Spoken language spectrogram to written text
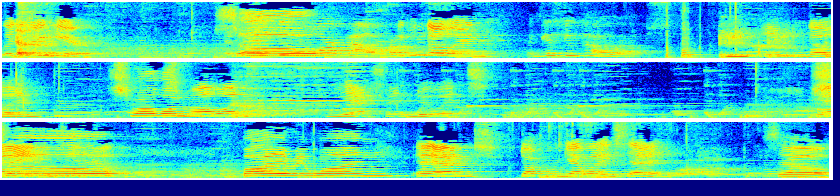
like right here, It gives you So more power you ups. can go in. It gives you power ups. Yeah, you can go in. Small one. Small one. Yes, I knew it. So-. Bye everyone. And don't forget what I said. So,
